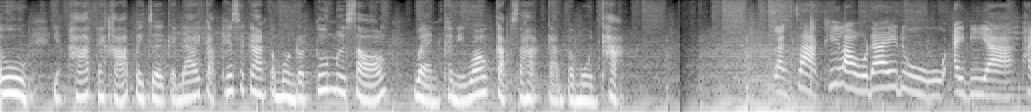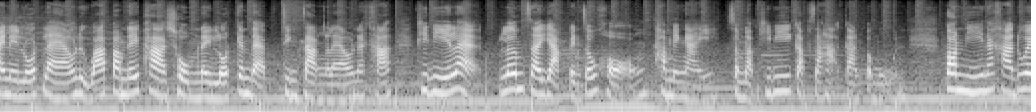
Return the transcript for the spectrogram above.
ตู้ อย่าพลาดนะคะ ไปเจอกันได้กับเทศกาลประมูลรถตู้มือ2แหวนคานิวัลกับสหการประมูลค่ะ หลังจากที่เราได้ดูไอเดียภายในรถแล้ว หรือว่าปั๊มได้พาชมในรถกันแบบจริงจังแล้วนะคะ ทีนี้แหละเริ่มจะอยากเป็นเจ้าของทำยังไงสำหรับที่นี่กับสหการประมูล ตอนนี้นะคะด้วย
